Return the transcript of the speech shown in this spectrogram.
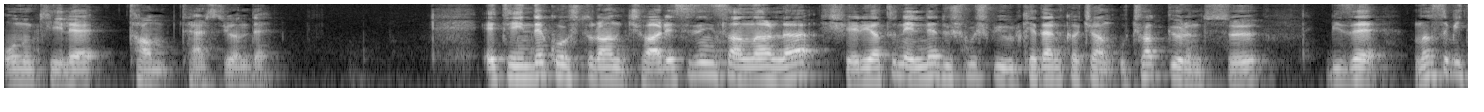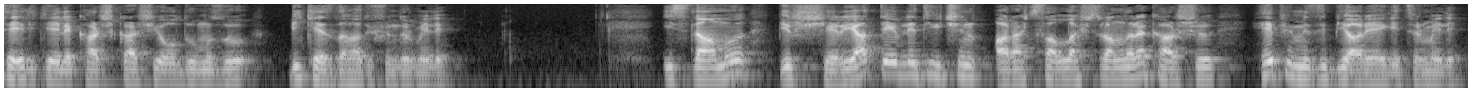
onunkiyle tam ters yönde. Eteğinde koşturan çaresiz insanlarla şeriatın eline düşmüş bir ülkeden kaçan uçak görüntüsü bize nasıl bir tehlikeyle karşı karşıya olduğumuzu bir kez daha düşündürmeli. İslam'ı bir şeriat devleti için araçsallaştıranlara karşı hepimizi bir araya getirmeli.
